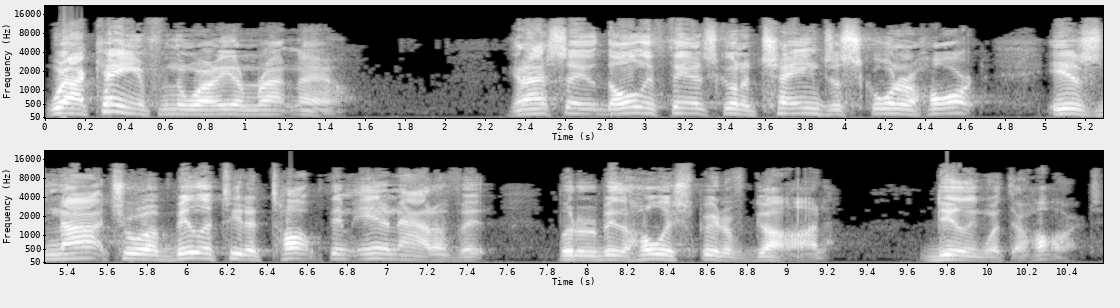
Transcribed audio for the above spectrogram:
where I came from than where I am right now. Can I say the only thing that's going to change the scorner heart is not your ability to talk them in and out of it, but it'll be the Holy Spirit of God dealing with their heart.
